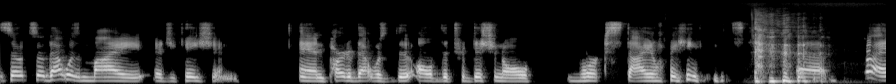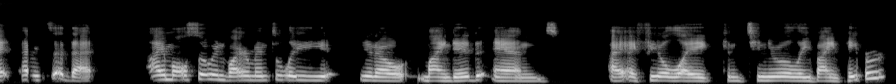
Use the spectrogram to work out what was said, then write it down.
So, so that was my education. and part of that was the, all of the traditional work stylings. uh, but having said that, I'm also environmentally, you know, minded, and I, I feel like continually buying paper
